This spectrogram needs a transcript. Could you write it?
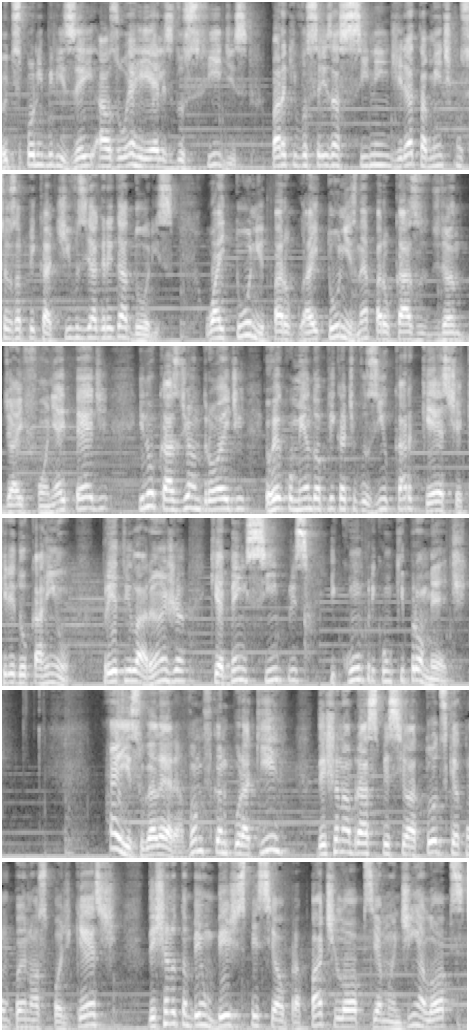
eu disponibilizei as URLs dos feeds para que vocês assinem diretamente com seus aplicativos e agregadores. O iTunes para o iTunes, né, para o caso de iPhone e iPad, e no caso de Android, eu recomendo o aplicativozinho CarCast, aquele do carrinho preto e laranja, que é bem simples e cumpre com o que promete. É isso, galera. Vamos ficando por aqui. Deixando um abraço especial a todos que acompanham nosso podcast. Deixando também um beijo especial para Pati Lopes e Amandinha Lopes,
